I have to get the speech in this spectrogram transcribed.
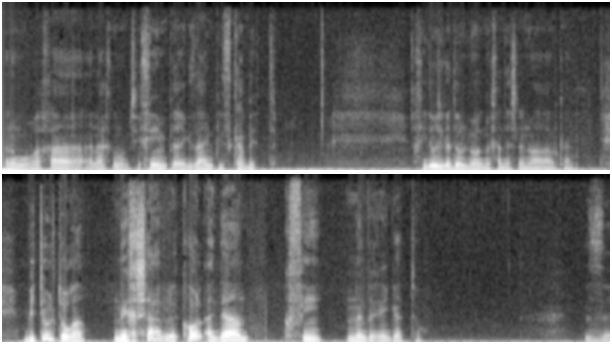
שלום וברכה, אנחנו ממשיכים פרק ז', פסקה ב'. חידוש גדול מאוד מחדש לנו הרב כאן. ביטול תורה נחשב לכל אדם כפי מדרגתו. זה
